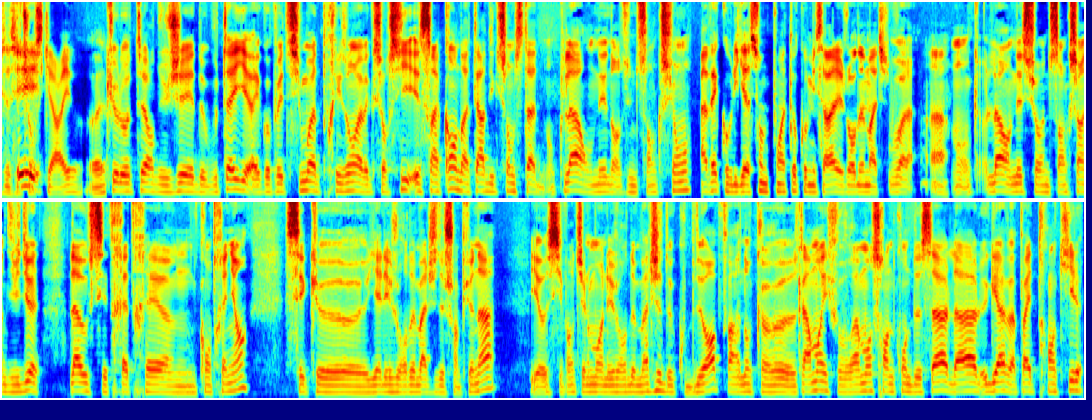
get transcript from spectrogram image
Ça, c'est toujours ce qui arrive. ouais. que l'auteur du jet de bouteille a écopé de 6 mois de prison avec sursis et 5 ans d'interdiction de stade. Donc là, on est dans une sanction. Avec obligation de pointer au commissariat les jours de match. Voilà. Ah. Donc là, on est sur une sanction individuelle. Là où c'est très très euh, contraignant, c'est que il y a les jours de match de championnat. Il y a aussi éventuellement les jours de match de Coupe d'Europe. Enfin, donc euh, clairement, il faut vraiment se rendre compte de ça. Là, le gars va pas être tranquille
